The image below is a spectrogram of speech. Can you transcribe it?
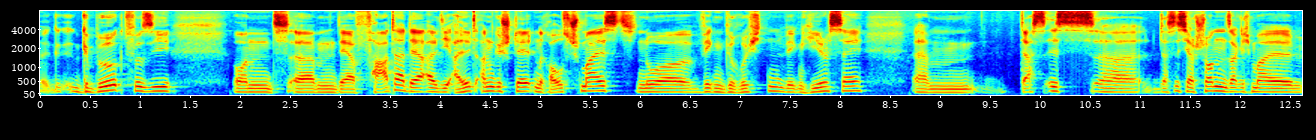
äh, gebürgt für sie. Und ähm, der Vater, der all die Altangestellten rausschmeißt, nur wegen Gerüchten, wegen Hearsay, ähm, das ist, äh, das ist ja schon, sag ich mal,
